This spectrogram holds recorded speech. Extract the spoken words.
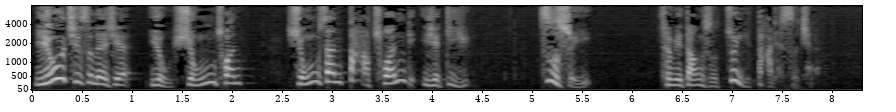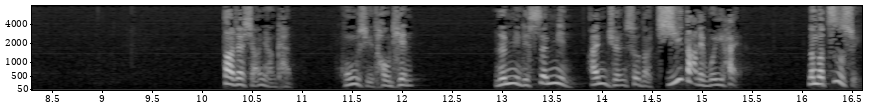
尤其是那些有雄川、雄山大川的一些地域，治水成为当时最大的事情了。大家想想看，洪水滔天，人民的生命安全受到极大的危害，那么治水。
